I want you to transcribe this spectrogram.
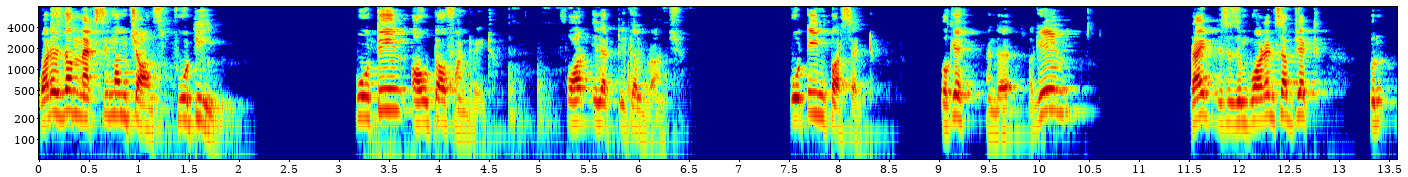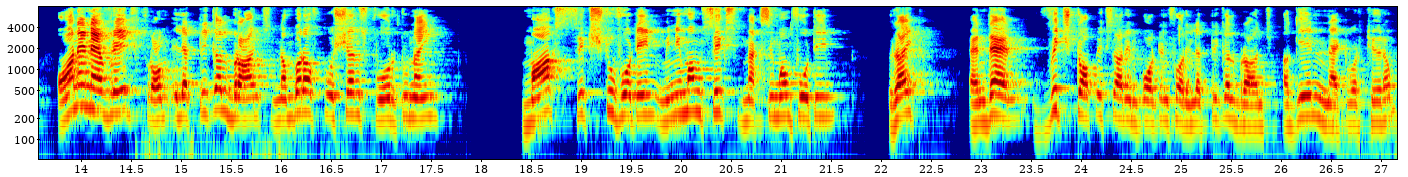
what is the maximum chance 14 14 out of 100 for electrical branch 14 percent okay and again right this is important subject on an average from electrical branch number of questions 4 to 9 marks 6 to 14 minimum 6 maximum 14 right and then which topics are important for electrical branch? Again network theorem,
